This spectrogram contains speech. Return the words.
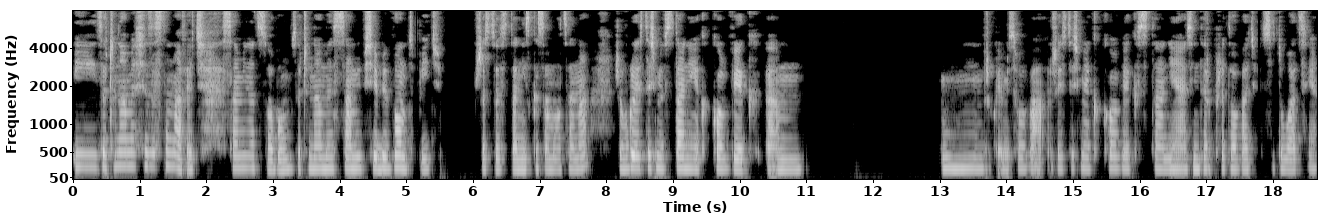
I zaczynamy się zastanawiać sami nad sobą, zaczynamy sami w siebie wątpić, przez co jest ta niska samoocena, że w ogóle jesteśmy w stanie jakkolwiek. Um, brakuje mi słowa, że jesteśmy jakkolwiek w stanie zinterpretować sytuację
